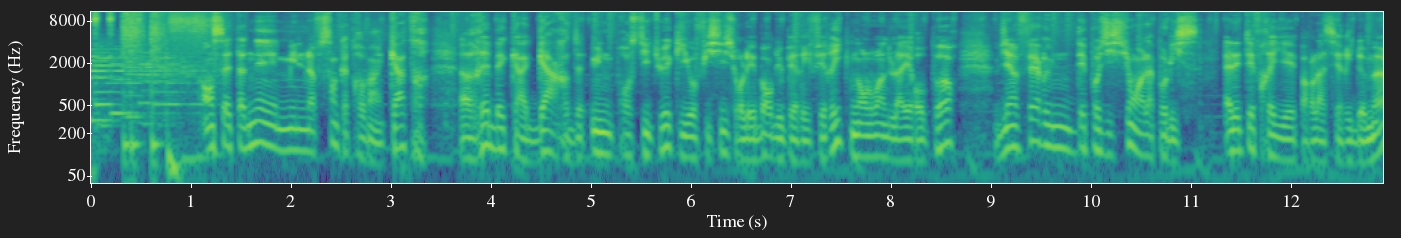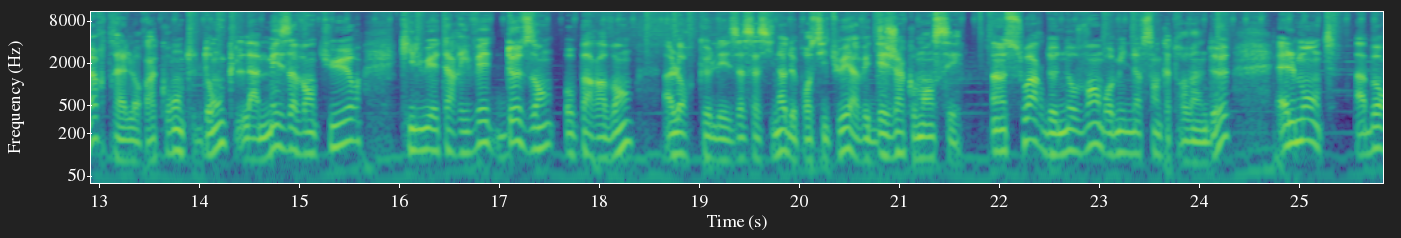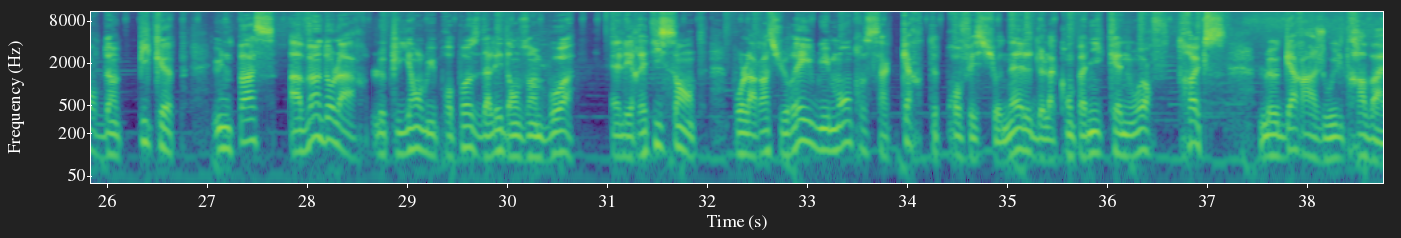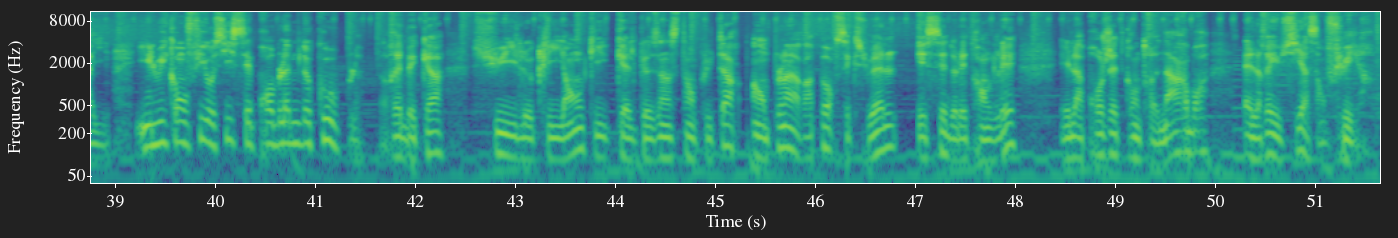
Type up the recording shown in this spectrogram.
En cette année 1984, Rebecca Garde, une prostituée qui officie sur les bords du périphérique, non loin de l'aéroport, vient faire une déposition à la police. Elle est effrayée par la série de meurtres. Elle raconte donc la mésaventure qui lui est arrivée deux ans auparavant, alors que les assassinats de prostituées avaient déjà commencé. Un soir de novembre 1982, elle monte à bord d'un pick-up, une passe à 20 dollars. Le client lui propose d'aller dans un bois. Elle est réticente. Pour la rassurer, il lui montre sa carte professionnelle de la compagnie Kenworth Trucks, le garage où il travaille. Il lui confie aussi ses problèmes de couple. Rebecca suit le client qui, quelques instants plus tard, en plein rapport sexuel, essaie de l'étrangler et la projette contre un arbre. Elle réussit à s'enfuir.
